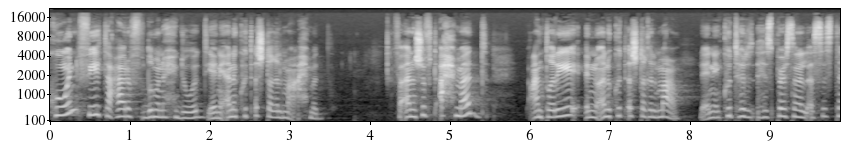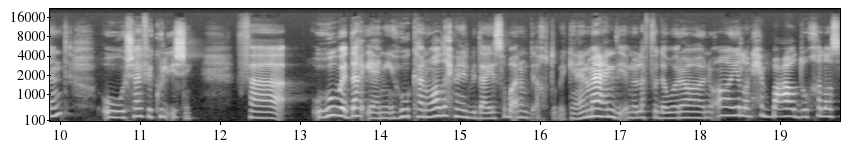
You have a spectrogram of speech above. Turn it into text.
كون في تعارف ضمن حدود. يعني أنا كنت أشتغل مع أحمد. فأنا شفت أحمد عن طريق إنه أنا كنت أشتغل معه لأني كنت his personal assistant وشايفة كل إشي. ف وهو ده يعني هو كان واضح من البداية صبا أنا بدي أخطبك. يعني أنا ما عندي إنه لف ودوران وآه يلا نحب بعض وخلص.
